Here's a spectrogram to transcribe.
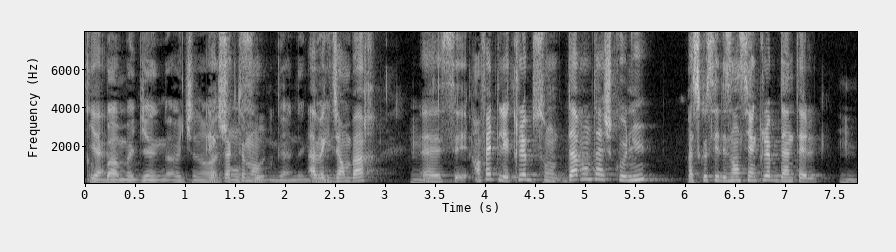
Comme a- Bamba Dieng avec Génération. Foot, avec Gueye. Djambar. Mm. Euh, c'est en fait les clubs sont davantage connus parce que c'est les anciens clubs d'un tel. Mm.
